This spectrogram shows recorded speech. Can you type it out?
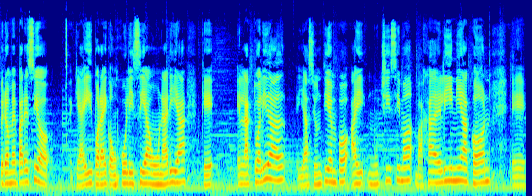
pero me pareció que ahí por ahí con Juli sí aún haría que en la actualidad y hace un tiempo hay muchísima bajada de línea con eh,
